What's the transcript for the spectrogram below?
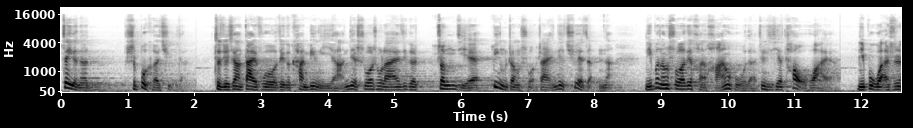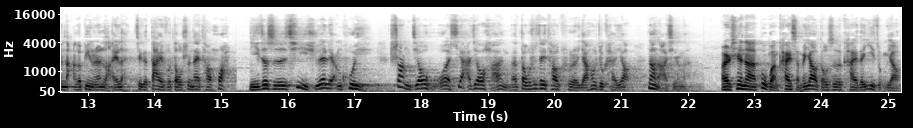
这个呢是不可取的。这就像大夫这个看病一样，你得说出来这个症结、病症所在，你得确诊呢。你不能说的很含糊的，这是一些套话呀。你不管是哪个病人来了，这个大夫都是那套话。你这是气血两亏，上焦火，下焦寒，那都是这套科，然后就开药，那哪行啊？而且呢，不管开什么药，都是开的一种药，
